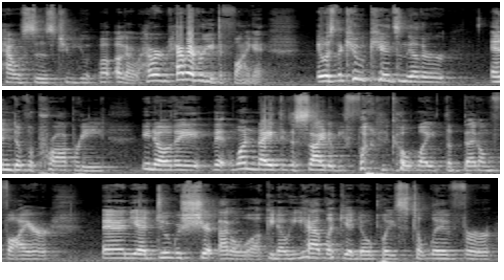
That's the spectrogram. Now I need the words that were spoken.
houses two okay however, however you define it. It was the two kids in the other end of the property. You know, they that one night they decided it'd be fun to go light the bed on fire, and yeah, dude was shit out of luck. You know, he had like he had no place to live for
